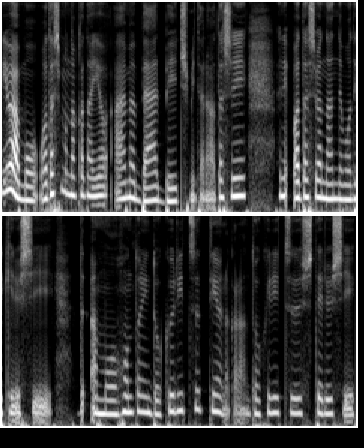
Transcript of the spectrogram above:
にはもう私も泣かないよ。I'm a bad bitch みたいな。私、私は何でもできるし、あもう本当に独立っていうのかな。独立してるし、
